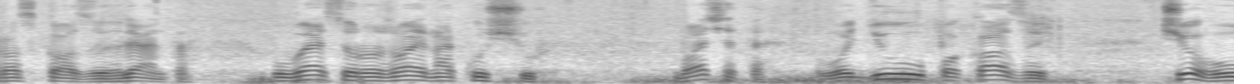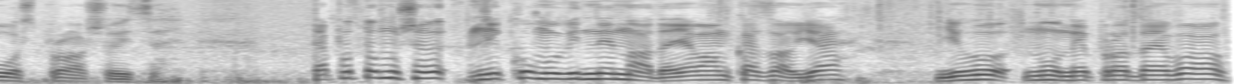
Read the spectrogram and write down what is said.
розказую. Гляньте, увесь урожай на кущу. Бачите? Водю показую. Чого спрашується. Та тому що нікому він не треба. Я вам казав, я його ну, не продавав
